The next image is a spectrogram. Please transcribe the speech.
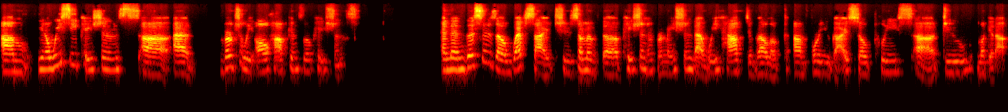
Um, you know, we see patients uh, at virtually all Hopkins locations. And then this is a website to some of the patient information that we have developed um, for you guys. So please uh, do look it up.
